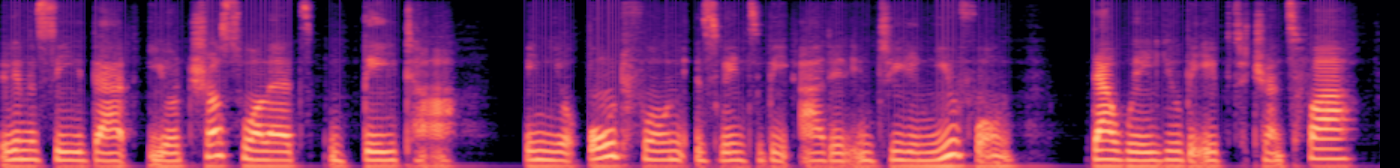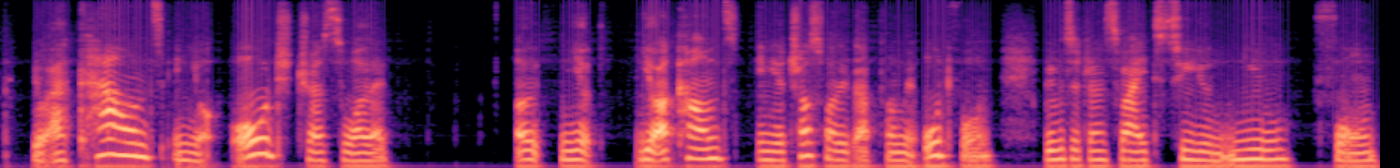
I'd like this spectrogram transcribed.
you're going to see that your Trust Wallet data in your old phone is going to be added into your new phone. That way you'll be able to transfer your account in your old Trust Wallet uh, or your, your account in your Trust Wallet app from your old phone, be able to transfer it to your new phone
